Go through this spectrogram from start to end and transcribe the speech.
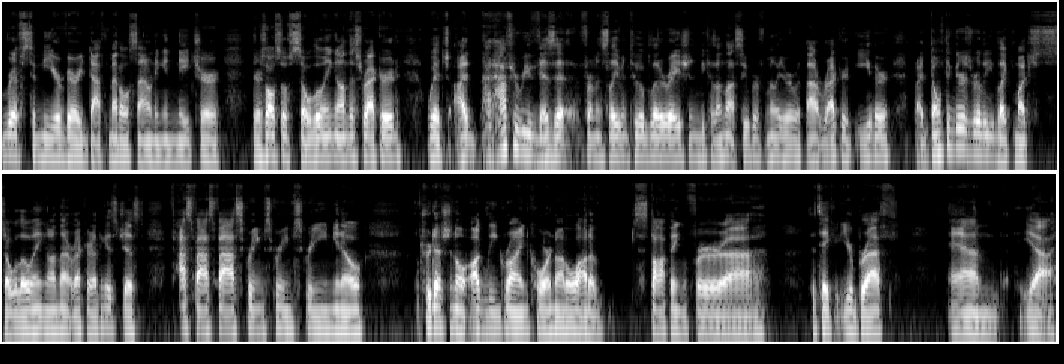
riffs to me are very death metal sounding in nature. There's also soloing on this record, which I'd, I'd have to revisit from Enslavement to Obliteration because I'm not super familiar with that record either. But I don't think there's really like much soloing on that record. I think it's just fast, fast, fast, scream, scream, scream, you know, traditional ugly grindcore, not a lot of stopping for uh to take your breath. And yeah,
